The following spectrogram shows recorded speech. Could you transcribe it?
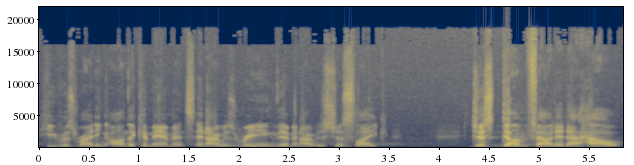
He was writing on the commandments, and I was reading them, and I was just like, just dumbfounded at how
